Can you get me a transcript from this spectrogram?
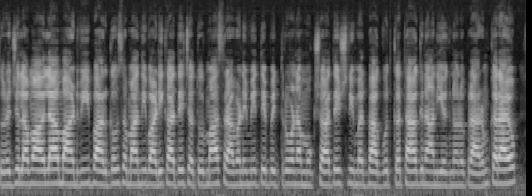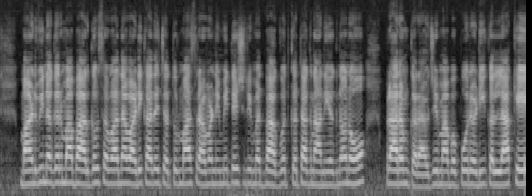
સુરત જિલ્લામાં આવેલા માંડવી ભાર્ગવ સમાજની વાડી ખાતે ચતુર્માસ શ્રાવણ નિમિત્તે પિતૃઓના મોક્ષાર્થે શ્રીમદ ભાગવત કથા, જ્ઞાન યજ્ઞનો પ્રારંભ કરાયો. માંડવી નગરમાં ભાર્ગવ સમાજના વાડી ખાતે ચતુર્માસ શ્રાવણ નિમિત્તે શ્રીમદ ભાગવત કથા, જ્ઞાન યજ્ઞનો પ્રારંભ કરાયો, જેમાં બપોર અઢી કલાકે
